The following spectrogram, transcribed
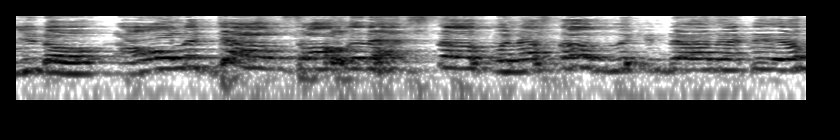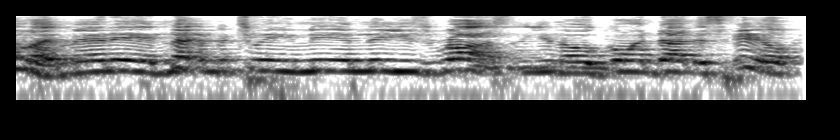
You know, all the doubts, all of that stuff. When I started looking down at there, I'm like, man, there ain't nothing between me and these rocks, you know, going down this hill.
